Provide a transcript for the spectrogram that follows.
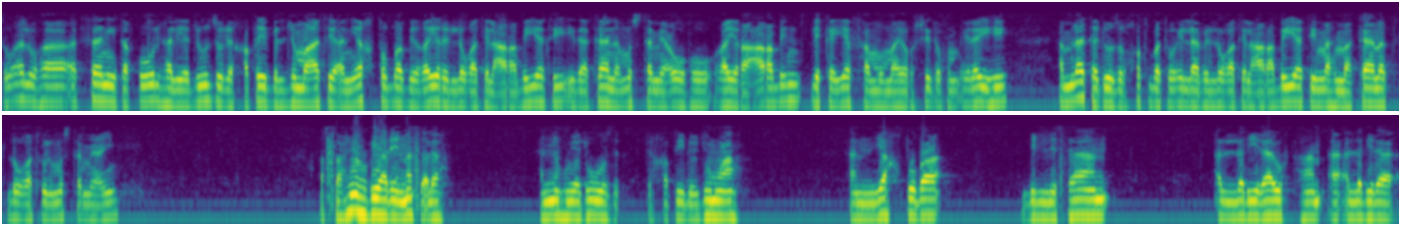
سؤالها الثاني تقول هل يجوز لخطيب الجمعة أن يخطب بغير اللغة العربية إذا كان مستمعوه غير عرب لكي يفهموا ما يرشدهم إليه؟ أم لا تجوز الخطبة إلا باللغة العربية مهما كانت لغة المستمعين؟ الصحيح في هذه المسألة أنه يجوز لخطيب الجمعة أن يخطب باللسان الذي لا يفهم الذي لا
